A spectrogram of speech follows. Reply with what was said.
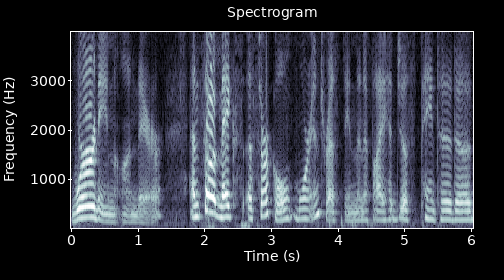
wording on there. And so it makes a circle more interesting than if I had just painted a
